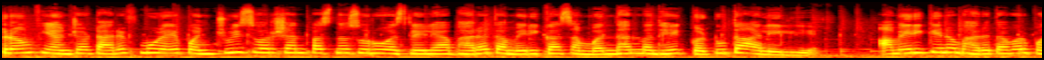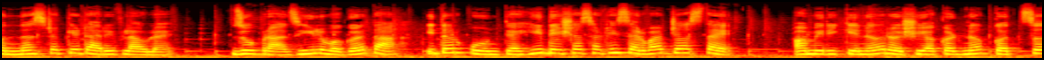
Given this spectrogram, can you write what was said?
ट्रम्प यांच्या टॅरिफमुळे पंचवीस वर्षांपासून सुरू असलेल्या भारत अमेरिका संबंधांमध्ये कटुता आलेली आहे. अमेरिकेनं भारतावर पन्नास टक्के टॅरिफ लावलाय. जो ब्राझील वगळता इतर कोणत्याही देशासाठी सर्वात जास्त आहे. अमेरिकेनं रशियाकडनं कच्चं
